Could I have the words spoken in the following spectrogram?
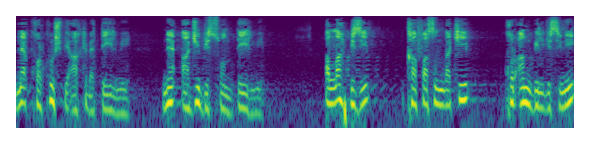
Ne korkunç bir akıbet değil mi? Ne acı bir son değil mi? Allah bizi kafasındaki Kur'an bilgisini,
